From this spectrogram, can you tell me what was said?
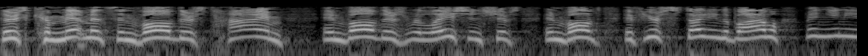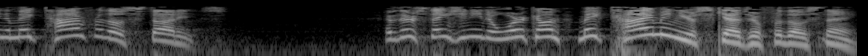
There's commitments involved. There's time involved. There's relationships involved. If you're studying the Bible, man, you need to make time for those studies. If there's things you need to work on, make time in your schedule for those things.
